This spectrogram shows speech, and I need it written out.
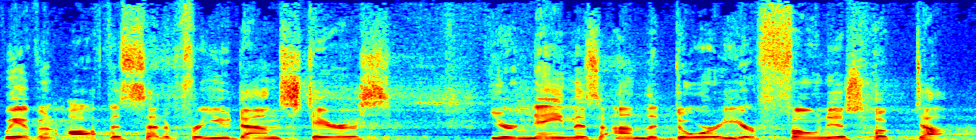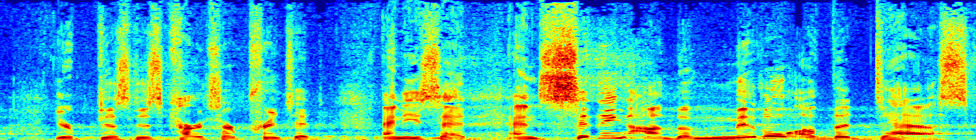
We have an office set up for you downstairs. Your name is on the door, your phone is hooked up, your business cards are printed. And he said, And sitting on the middle of the desk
